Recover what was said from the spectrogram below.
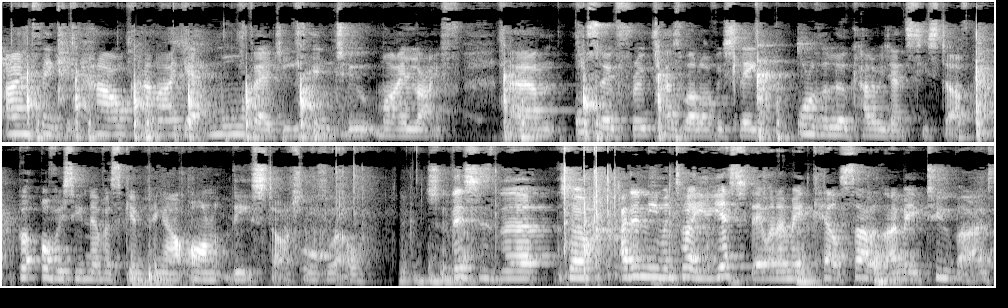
I'm thinking, how can I get more veggies into my life? Um, also fruit as well, obviously, all of the low calorie density stuff, but obviously never skimping out on the starches as well. So this is the, so I didn't even tell you yesterday when I made kale salad, I made two bags,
